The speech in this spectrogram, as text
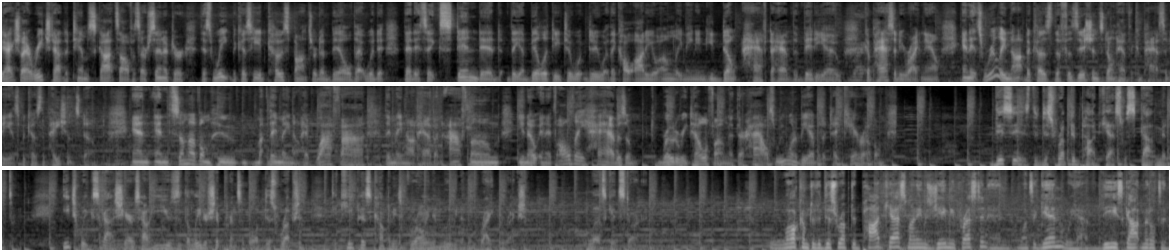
Actually, I reached out to Tim Scott's office, our senator, this week because he had co-sponsored a bill that would that it's extended the ability to do what they call audio only, meaning you don't have to have the video right. capacity right now. And it's really not because the physicians don't have the capacity; it's because the patients don't. And and some of them who they may not have Wi-Fi, they may not have an iPhone, you know. And if all they have is a rotary telephone at their house, we want to be able to take care of them. This is the Disrupted Podcast with Scott Middleton. Each week, Scott shares how he uses the leadership principle of disruption to keep his companies growing and moving in the right direction. Let's get started. Welcome to the Disrupted Podcast. My name is Jamie Preston, and once again, we have the Scott Middleton.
